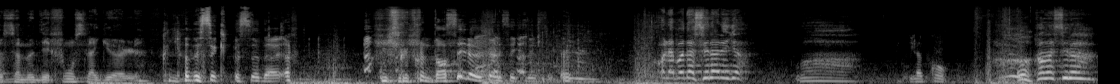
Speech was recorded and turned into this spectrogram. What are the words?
Oh, ça me défonce la gueule. Regardez ce closso derrière. Je suis en train de danser là quoi, c'est que Oh, la bonasse est là, les gars Waouh. Il la prend. Ramassez-la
